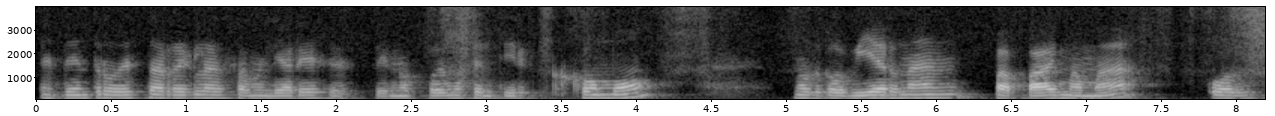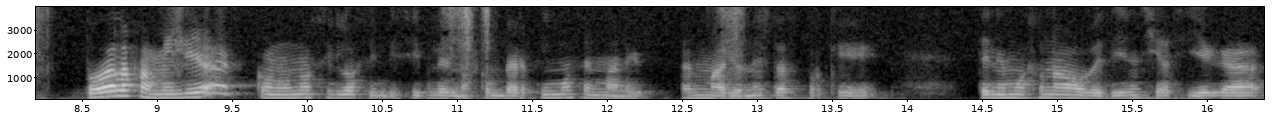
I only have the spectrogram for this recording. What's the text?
dentro de estas reglas familiares este, nos podemos sentir cómo nos gobiernan papá y mamá o toda la familia con unos hilos invisibles. Nos convertimos en, marionetas porque tenemos una obediencia ciega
